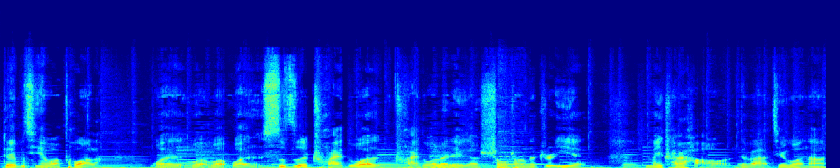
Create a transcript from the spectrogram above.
对不起，我错了，我我我我私自揣度揣度了这个圣上的旨意，没揣好，对吧？结果呢？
